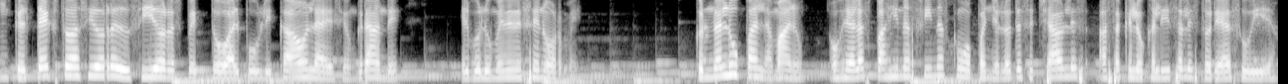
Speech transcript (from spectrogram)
Aunque el texto ha sido reducido respecto al publicado en la edición grande, el volumen es enorme con una lupa en la mano, ojea las páginas finas como pañuelos desechables hasta que localiza la historia de su vida.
